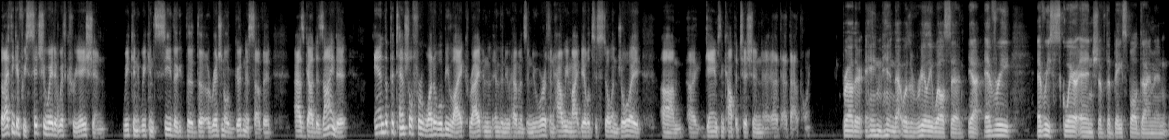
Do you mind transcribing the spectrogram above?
but i think if we situate it with creation we can we can see the the, the original goodness of it as god designed it and the potential for what it will be like right in, in the new heavens and new earth and how we might be able to still enjoy um, uh, games and competition at, at that point. Brother amen. That was really well said. Yeah every every square inch of the baseball diamond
